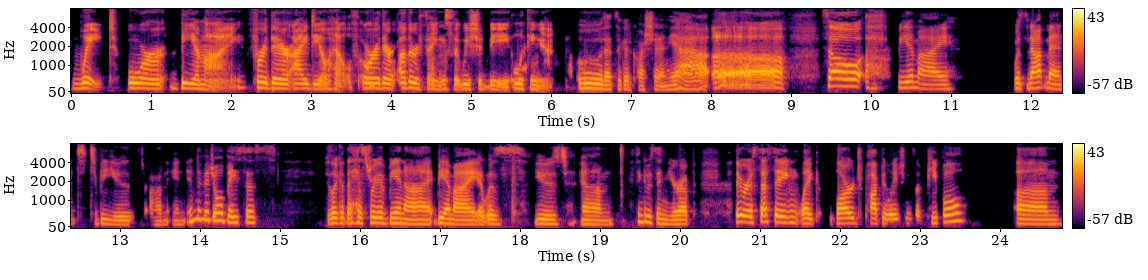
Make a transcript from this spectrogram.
weight or BMI for their ideal health, or are there other things that we should be looking at? Oh, that's a good question. Yeah. So, BMI was not meant to be used on an individual basis. If you look at the history of BMI, BMI, it was used. Um, I think it was in Europe. They were assessing like large populations of people um,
